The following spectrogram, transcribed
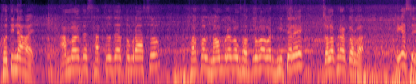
ক্ষতি না হয়। আমাদের ছাত্র যারা তোমরা আছো, সকল নম্র এবং ভদ্রভাবের ভিতরে চলাফেরা করবা। ঠিক আছে?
